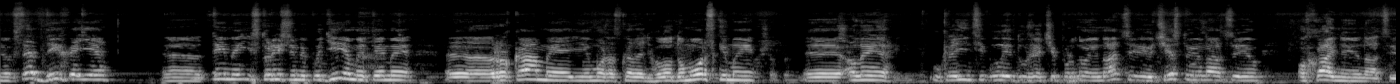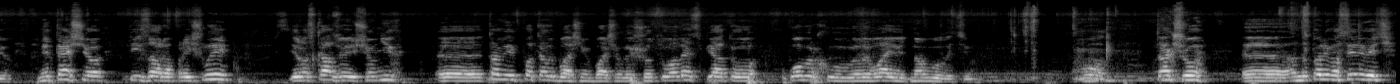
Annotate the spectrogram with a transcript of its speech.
е, все дихає тими історичними подіями, тими е, роками і, можна сказати, голодоморськими. Е, але українці були дуже чепурною нацією, чистою нацією, охайною нацією. Не те, що ті зараз прийшли і розказують, що в них. Е, та ви по телебаченню бачили, що туалет з п'ятого поверху виливають на вулицю. От. Так що е, Анатолій Васильович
